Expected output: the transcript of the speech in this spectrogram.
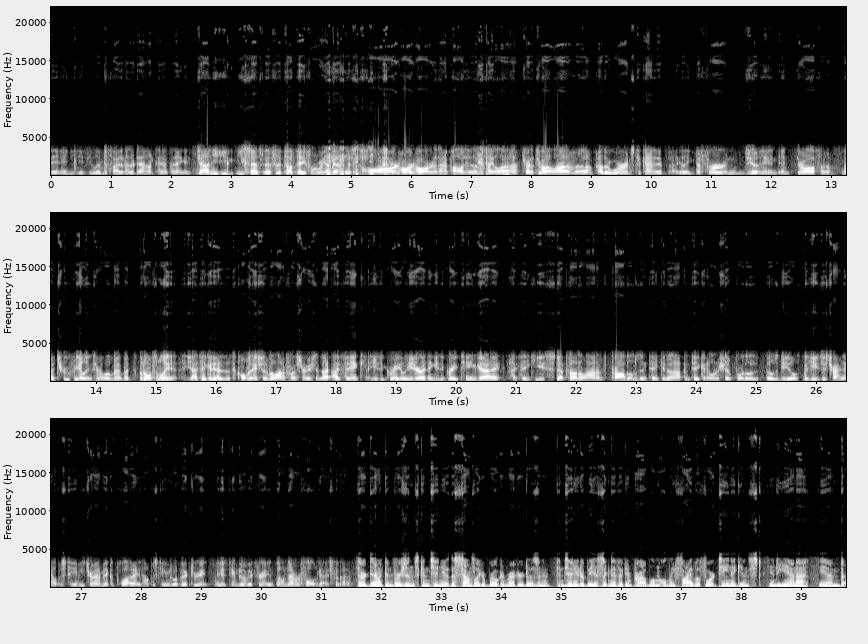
and you, you live to fight another down kind of thing. And John, you you, you sense this is a tough day for me. I mean, this is hard, hard, hard, and I apologize. I'm saying a lot of trying to throw out a lot of uh, other words to kind of I think defer and ju- and, and throw off uh, my true feelings here a little bit. But but ultimately, I think it is. It's a culmination of a lot of frustrations. I, I think he's a great leader. I think he's a great team guy. I think he's stepped on a lot of problems and taken it up and taken ownership for those those deals. But he's just trying to help his team. He's trying to make a play and help his team to a victory, lead his team to a victory. And I'll never fault guys for that. Third down conversions continue. This sounds like a broken record, doesn't it? Continue to be a significant problem. Only five of 14 against Indiana,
